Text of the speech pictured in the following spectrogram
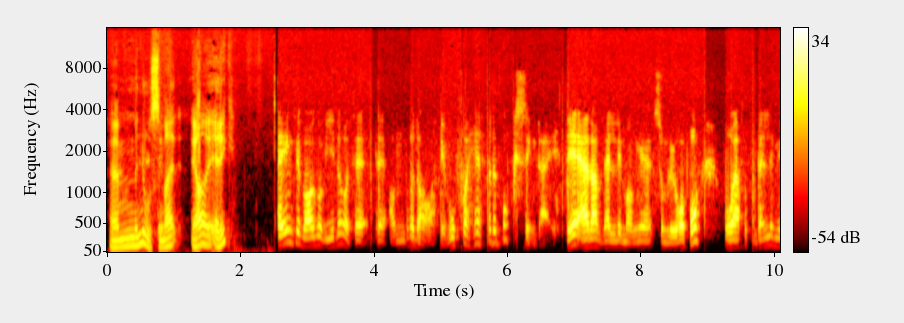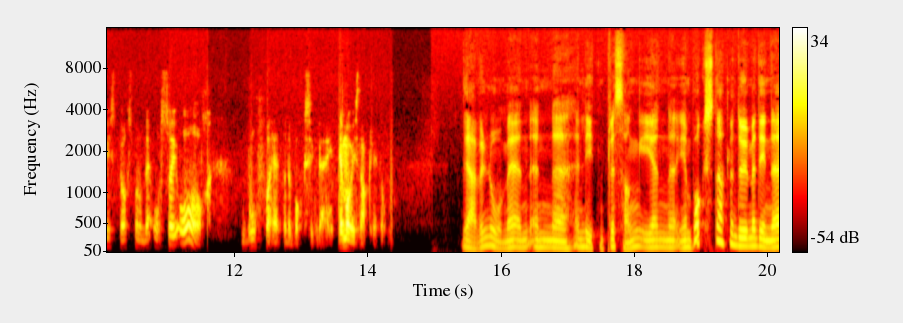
Um, noe som er Ja, Erik? Egentlig bare gå videre til, til andre dager. Hvorfor heter det Boxing Day? Det er det veldig mange som lurer på. Og jeg har fått veldig mye spørsmål om det også i år. Hvorfor heter det Boxing Day? Det må vi snakke litt om. Det er vel noe med en, en, en liten presang i en, i en, boks, da. Men du med dine,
